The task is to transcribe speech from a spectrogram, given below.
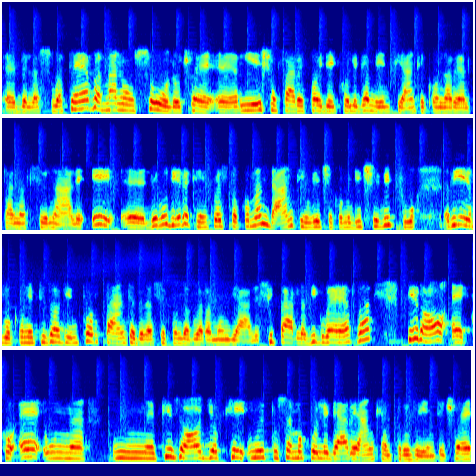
eh, della sua terra, ma non solo, cioè eh, riesce a fare poi dei collegamenti anche con la realtà nazionale e eh, devo dire che in questo comandante invece, come dicevi tu, rievoca un episodio importante della seconda guerra mondiale. Si parla di guerra, però ecco, è un, un episodio che noi possiamo collegare anche al presente, cioè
